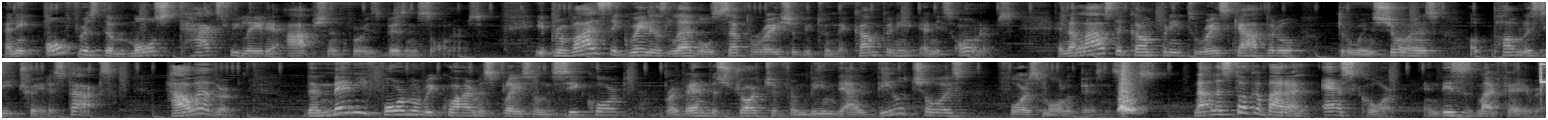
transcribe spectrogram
and it offers the most tax-related options for its business owners. It provides the greatest level of separation between the company and its owners, and allows the company to raise capital through insurance or publicly traded stocks. However, the many formal requirements placed on the C Corp prevent the structure from being the ideal choice for smaller businesses. Now let's talk about an S Corp, and this is my favorite.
